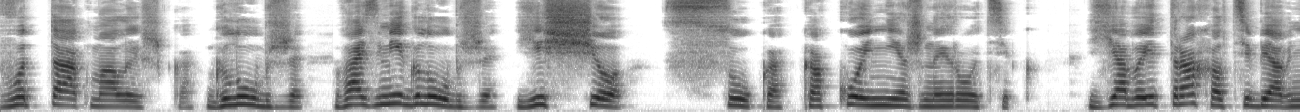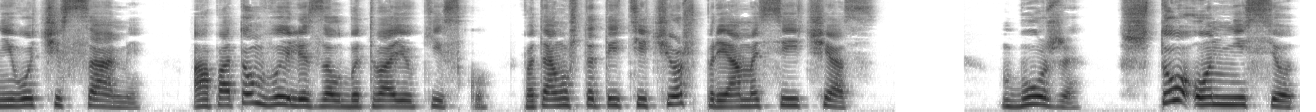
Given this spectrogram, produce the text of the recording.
Вот так, малышка, глубже, возьми глубже, еще, сука, какой нежный ротик. Я бы и трахал тебя в него часами, а потом вылезал бы твою киску, потому что ты течешь прямо сейчас. Боже, что он несет?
